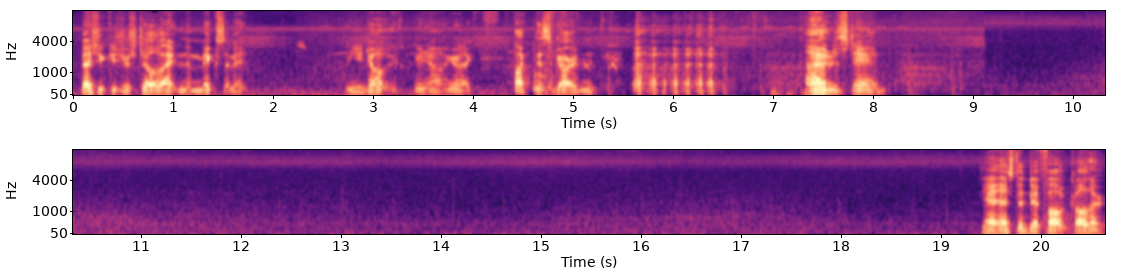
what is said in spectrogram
Especially because you're still right in the mix of it. When you don't, you know, you're like, fuck this garden. I understand. Yeah, that's the default color.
